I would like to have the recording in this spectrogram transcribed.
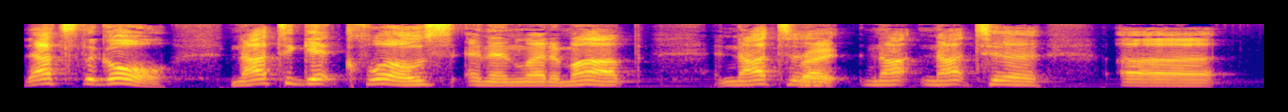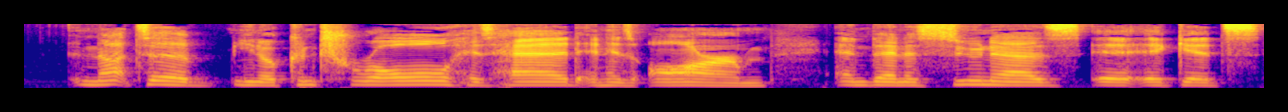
That's the goal, not to get close and then let him up, not to Right. not not to uh, not to you know control his head and his arm, and then as soon as it, it gets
